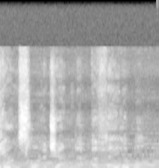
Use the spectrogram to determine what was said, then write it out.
Council agenda available.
